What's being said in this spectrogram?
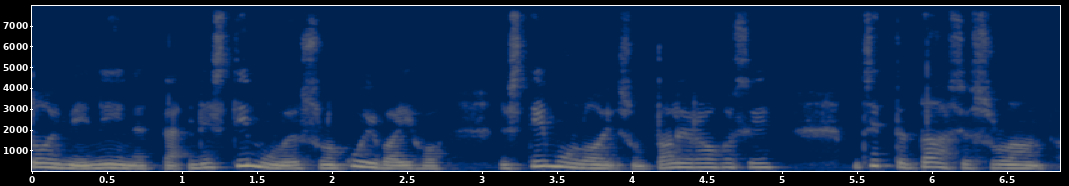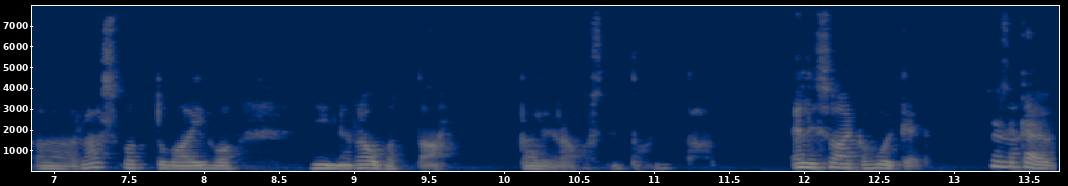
toimii niin, että ne stimuloi, jos sulla on kuiva iho, ne stimuloi sun talirauhasi, mutta sitten taas, jos sulla on rasvottuva iho, niin ne rauhoittaa talirauhasten toimintaa. Eli se on aika huikeaa. Se käy,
